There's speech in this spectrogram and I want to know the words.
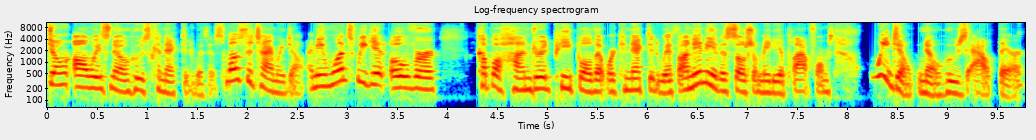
don't always know who's connected with us. Most of the time, we don't. I mean, once we get over couple hundred people that we're connected with on any of the social media platforms, we don't know who's out there.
